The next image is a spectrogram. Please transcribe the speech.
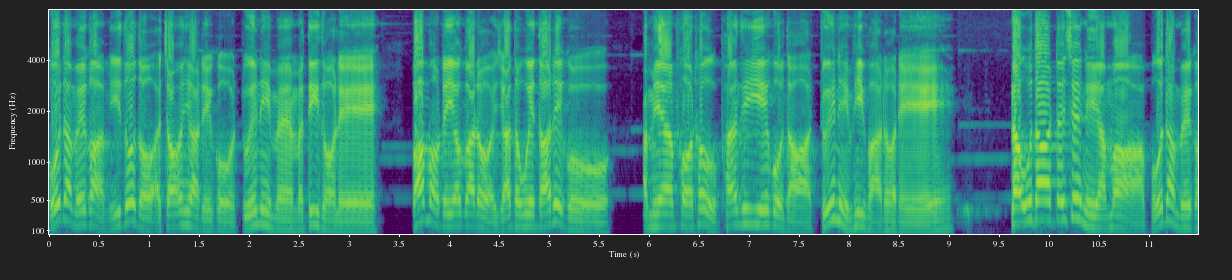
ဘိုးတမဲကမြည်တော့သောအကြောင်းအရာတွေကိုတွေးနေမှန်မသိတော့လဲ ဘာမောင်တယောက်ကတော့ရာတဝေသားတွေကိုအမြန်ဖော်ထုတ်ဖမ်းဆီးရေးကိုသာတွေးနေမိပါတော့တယ်နောက်ဦးသားတိတ်ဆိတ်နေရမှဘိုးတမဲက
